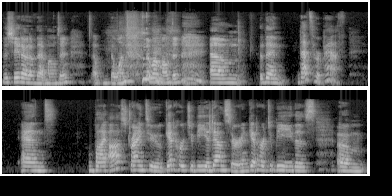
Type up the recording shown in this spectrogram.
the shit out of that mountain, uh, the one, the one mountain, um, then that's her path. And by us trying to get her to be a dancer and get her to be this um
